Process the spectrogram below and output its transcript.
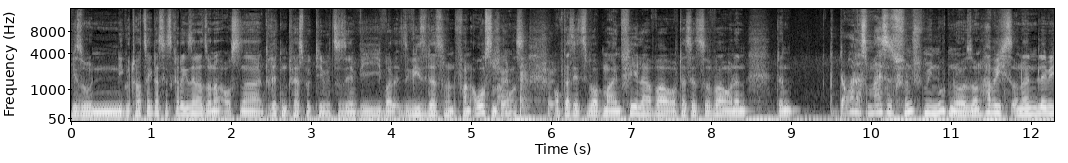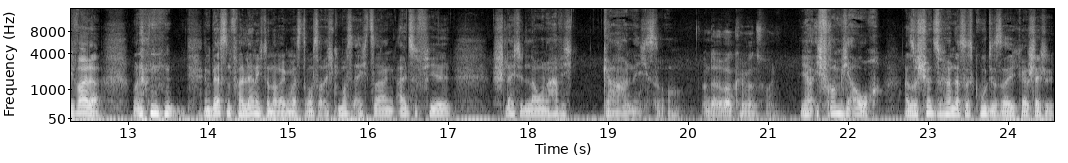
wie so Nico Totzek das jetzt gerade gesehen hat, sondern aus einer dritten Perspektive zu sehen, wie, wie sieht das von, von außen Schön, aus? schön. Ob das jetzt überhaupt mein Fehler war, ob das jetzt so war und dann, dann dauert das meistens fünf Minuten oder so und habe ich's und dann lebe ich weiter. Und dann, im besten Fall lerne ich dann noch irgendwas draus. Aber ich muss echt sagen, allzu viel schlechte Laune habe ich gar nicht so. Und darüber können wir uns freuen. Ja, ich freue mich auch. Also schön zu hören, dass das gut ist, dass ich keine schlechte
